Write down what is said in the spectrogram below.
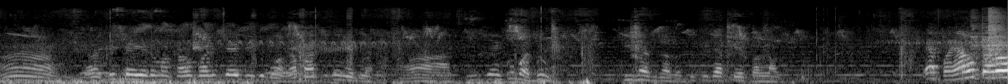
હા ઘરથી છે મને ખબર પડી જાય બીજું ભોગા પાડતી હતી ને એટલે એ ભયા હું કરો?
